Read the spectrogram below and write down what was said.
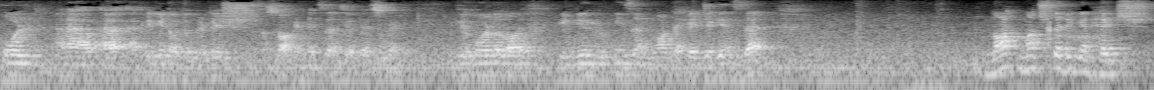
hold an uh, uh, aggregate of the British stock index, that's your best bet. If you hold a lot of Indian rupees and want to hedge against that, not much that you can hedge.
